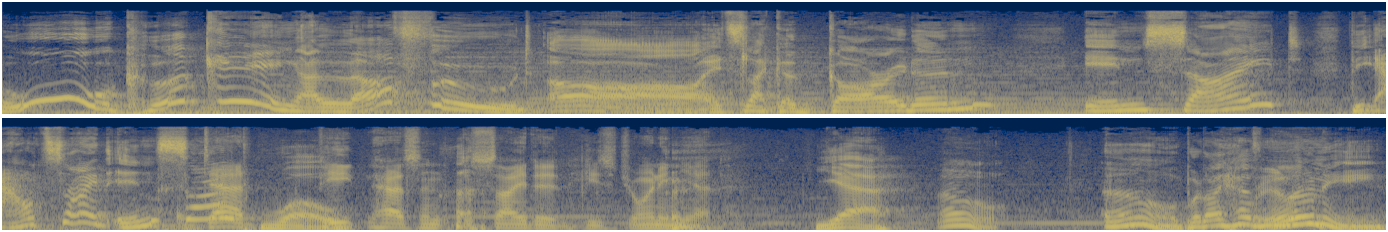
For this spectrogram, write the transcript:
Ooh, cooking. I love food. Oh, it's like a garden inside. The outside inside. Dad, Whoa. Pete hasn't decided he's joining yet. Yeah. Oh. Oh, but I have Really? money.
